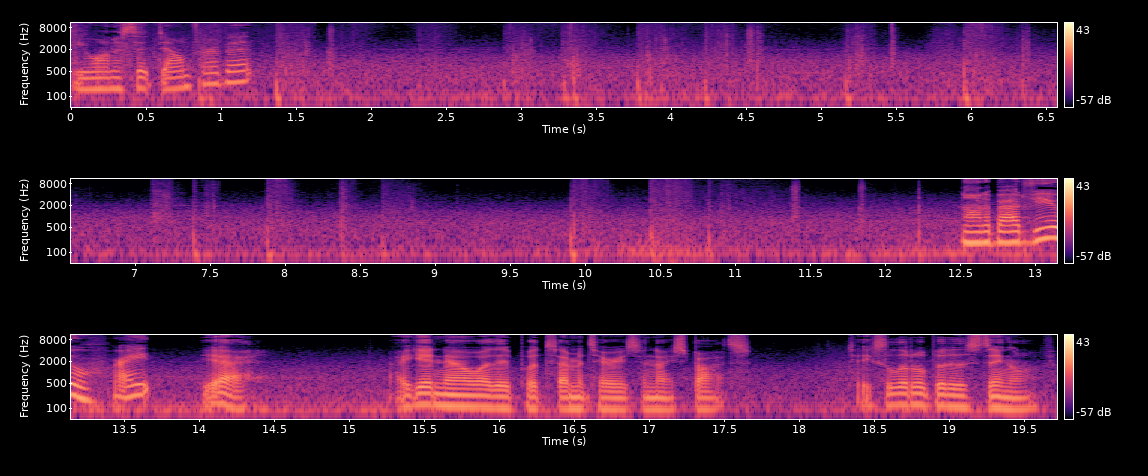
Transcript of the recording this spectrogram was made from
You wanna sit down for a bit? Not a bad view, right? Yeah. I get now why they put cemeteries in nice spots. Takes a little bit of the sting off.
